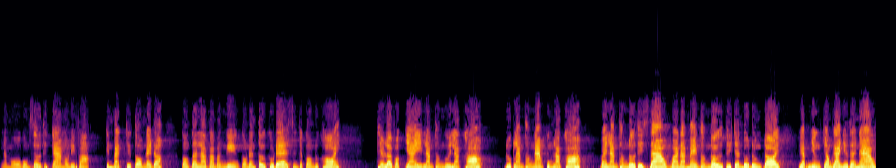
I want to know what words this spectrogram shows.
Nam mô Bổn sư Thích Ca Mâu Ni Phật. Kính bạch chư tôn đại đức, con tên là Phạm Văn Nghiên, con đến từ Khâu Đa, xin cho con được hỏi. Theo lời Phật dạy, làm thân người là khó, được làm thân nam cũng là khó. Vậy làm thân nữ thì sao? Và đã mang thân nữ thì trên bước đường đời gặp những trong gai như thế nào?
